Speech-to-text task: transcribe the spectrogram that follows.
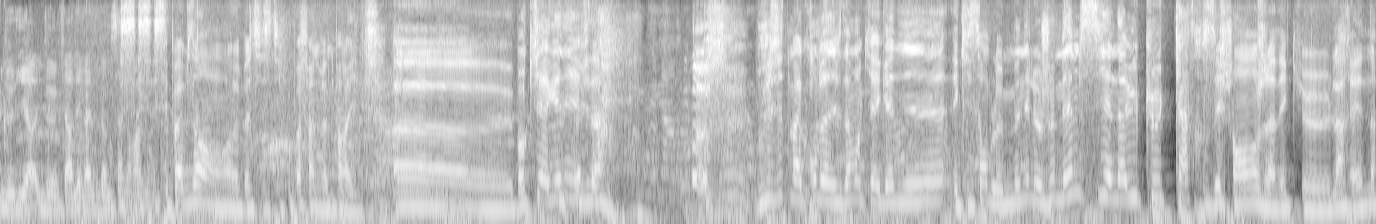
de dire, de faire des vannes comme ça, C'est- normalement. C'est pas bien, hein, Baptiste. Il faut pas faire une vanne pareille. Euh, bon, qui a gagné, évidemment Brigitte Macron, bien évidemment, qui a gagné et qui semble mener le jeu, même si elle n'a eu que 4 échanges avec euh, la reine.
